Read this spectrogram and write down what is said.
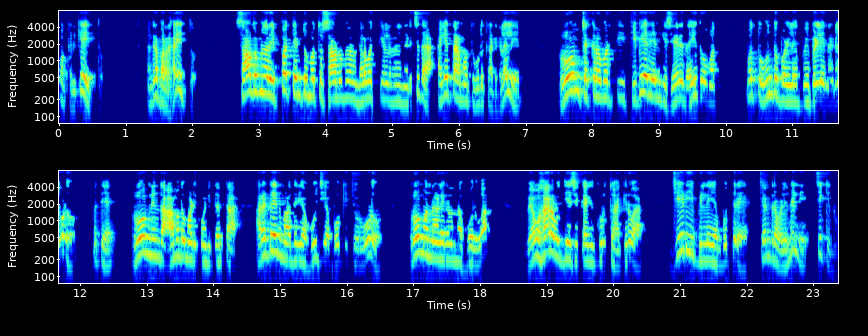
ಒಕ್ಕಣಿಕೆ ಇತ್ತು. ಅಂದ್ರೆ ಬರಹ ಇತ್ತು. ಸಾವಿರದ ಒಂಬೈನೂರ ಇಪ್ಪತ್ತೆಂಟು ಮತ್ತು ಸಾವಿರದ ಒಂಬೈನೂರ ನಲವತ್ತೇಳರಲ್ಲಿ ನಡೆಸಿದ ಅಗೆತ ಮತ್ತು ಹುಡುಕಾಟಗಳಲ್ಲಿ ರೋಮ್ ಚಕ್ರವರ್ತಿ ತಿಬೇರಿಯನ್ಗೆ ಸೇರಿದ ಐದು ಮತ್- ಮತ್ತು ಒಂದು ಬಳ್ಳೆ, ಬೆಳ್ಳಿ ನಾಣ್ಯಗಳು ಮತ್ತೆ ರೋಮ್ನಿಂದ ಆಮದು ಮಾಡಿಕೊಂಡಿದ್ದಂತ ಅರಟೈನ್ ಮಾದರಿಯ ಹೂಜಿಯ ಬೋಕಿಚೂರುಗಳು ರೋಮನ್ ನಾಳೆಗಳನ್ನು ಹೋಲುವ ವ್ಯವಹಾರ ಉದ್ದೇಶಕ್ಕಾಗಿ ಗುರುತು ಹಾಕಿರುವ ಜೇಡಿ ಬಿಲ್ಲೆಯ ಮುದ್ರೆ ಚಂದ್ರವಳಿನಲ್ಲಿ ಸಿಕ್ಕಿದ್ವು.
